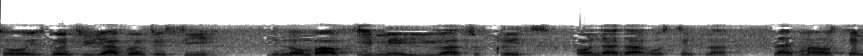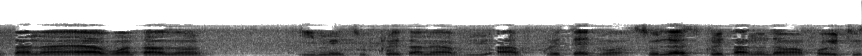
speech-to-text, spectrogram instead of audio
So it's going to you are going to see the number of email you are to create under that hosting plan. Like my hosting plan i have 1000 email to create and i have i've created one. So let's create another one for you to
